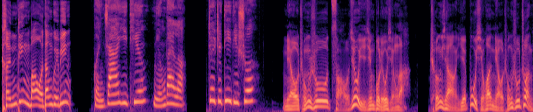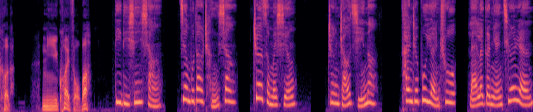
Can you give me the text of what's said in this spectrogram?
肯定把我当贵宾。管家一听明白了，对着弟弟说：“鸟虫书早就已经不流行了，丞相也不喜欢鸟虫书篆刻了。你快走吧。”弟弟心想：见不到丞相，这怎么行？正着急呢，看着不远处来了个年轻人，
